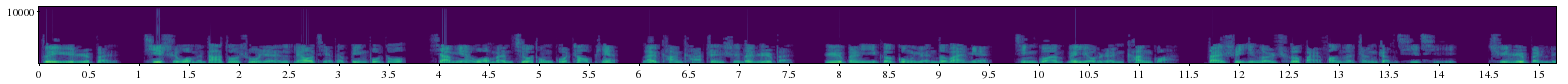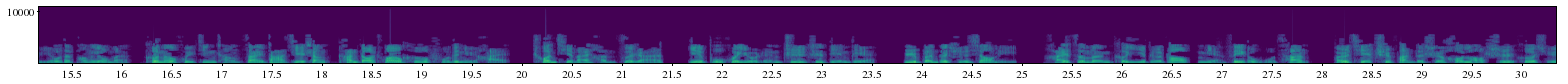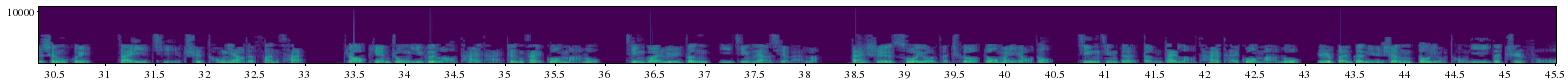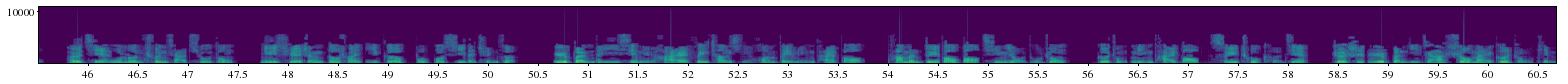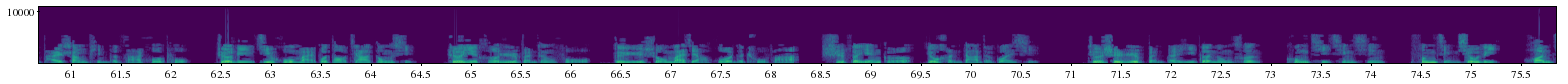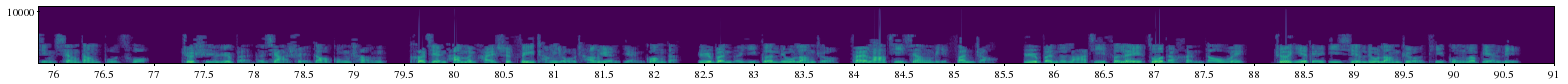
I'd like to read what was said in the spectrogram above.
对于日本，其实我们大多数人了解的并不多。下面我们就通过照片来看看真实的日本。日本一个公园的外面，尽管没有人看管，但是婴儿车摆放的整整齐齐。去日本旅游的朋友们可能会经常在大街上看到穿和服的女孩，穿起来很自然，也不会有人指指点点。日本的学校里，孩子们可以得到免费的午餐，而且吃饭的时候，老师和学生会在一起吃同样的饭菜。照片中，一个老太太正在过马路，尽管绿灯已经亮起来了，但是所有的车都没有动。静静的等待老太太过马路。日本的女生都有统一的制服，而且无论春夏秋冬，女学生都穿一个不过膝的裙子。日本的一些女孩非常喜欢背名牌包，她们对包包情有独钟，各种名牌包随处可见。这是日本一家售卖各种品牌商品的杂货铺，这里几乎买不到假东西。这也和日本政府对于售卖假货的处罚。十分严格，有很大的关系。这是日本的一个农村，空气清新，风景秀丽，环境相当不错。这是日本的下水道工程，可见他们还是非常有长远眼光的。日本的一个流浪者在垃圾箱里翻找，日本的垃圾分类做得很到位，这也给一些流浪者提供了便利。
